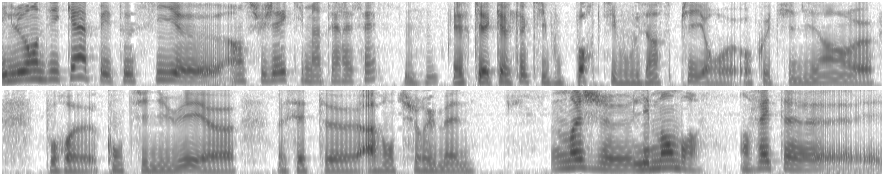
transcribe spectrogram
Et le handicap est aussi euh, un sujet qui m'intéressait. Mhm. Est-ce qu'il y a quelqu'un qui vous porte, qui vous inspire au, quotidien pour continuer cette aventure humaine? Moi, je, les membres en fait, euh,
